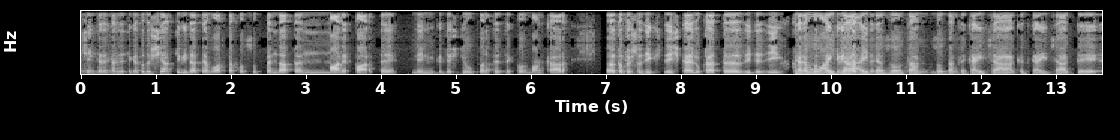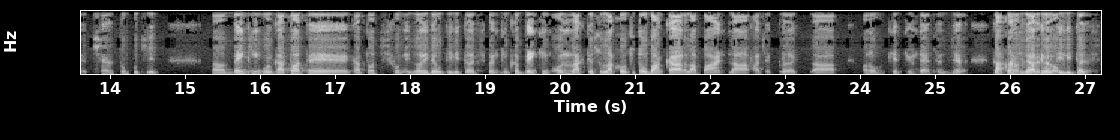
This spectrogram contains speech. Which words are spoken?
Ce interesant este că totuși și activitatea voastră a fost suspendată în mare parte, din câte știu, pe sector bancar. Uh, totuși tu zici, zici că ai lucrat uh, zi de zi. Care nu, aici, aici Zoltan, Zoltan, cred că aici, cred că aici te cer tu puțin. Uh, bankingul ca, toate, ca toți furnizorii de utilități, pentru că bankingul, accesul la contul tău bancar, la bani, la a face plăți, la, mă rog, chestiuni de acest gen, sunt considerate utilități.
